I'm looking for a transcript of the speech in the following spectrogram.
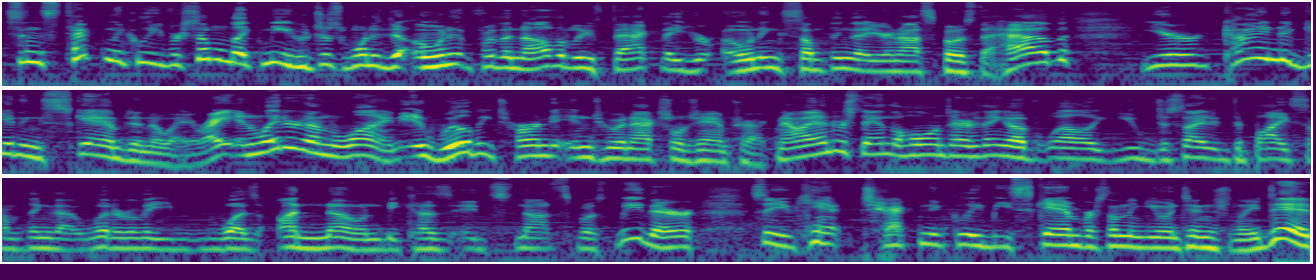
since technically, for someone like me who just wanted to own it for the novelty fact that you're owning something that you're not supposed to have, you're kind of getting scammed in a way, right? And later down the line, it will be turned into an actual jam track. Now, I understand the whole entire thing of, well, you decided to buy something that literally was unknown because it's not supposed to be there, so you can't technically be scammed for something you intentionally did,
